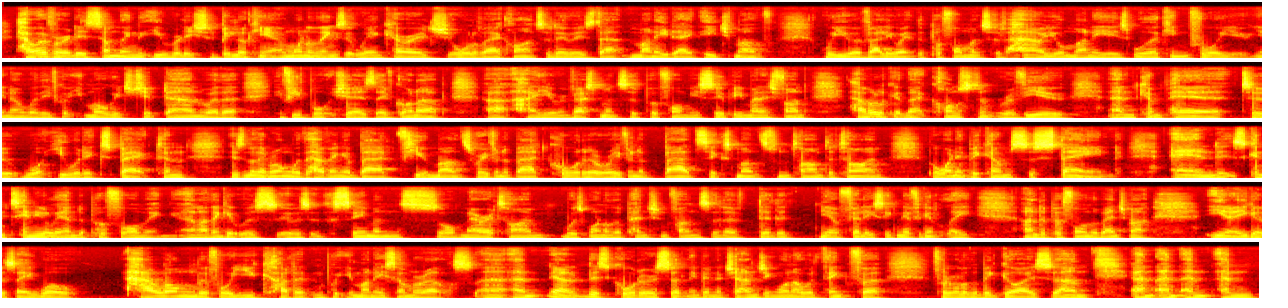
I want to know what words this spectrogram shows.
However, it is something that you really should be looking at. And one of the things that we encourage all of our clients to do is that money date each month where you evaluate the performance of how your money is working for you. You know, whether you've got your mortgage chipped down, whether if you've bought shares, they've gone up, uh, how your investments have performed, your super managed fund. Have a look at that constant review and compare to what you would expect. And there's nothing wrong with having a bad few months or even a bad quarter or even a bad six months from time to time. But when it becomes sustained and it's continually underperforming, and I think it was it was at the Siemens or Maritime was one of the pension funds that have did it, you know fairly significantly underperform the benchmark. You know, you got to say, well, how long before you cut it and put your money somewhere else? Uh, and you know, this quarter has certainly been a challenging one, I would think, for for a lot of the big guys. Um, and and and and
